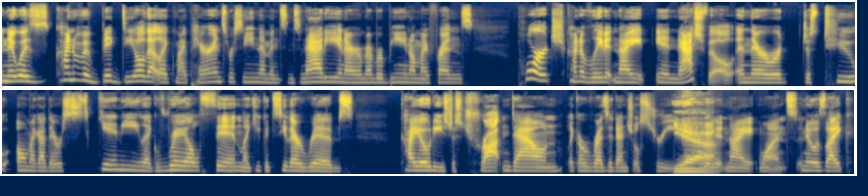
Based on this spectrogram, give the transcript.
And it was kind of a big deal that like my parents were seeing them in Cincinnati. And I remember being on my friend's porch kind of late at night in Nashville. And there were just two, oh my God, they were skinny, like rail thin, like you could see their ribs. Coyotes just trotting down like a residential street Yeah. late at night once. And it was like,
